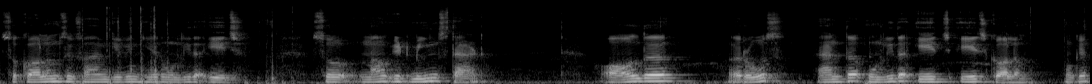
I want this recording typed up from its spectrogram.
So columns if I am giving here only the age. So now it means that all the rows and the only the age age column okay?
